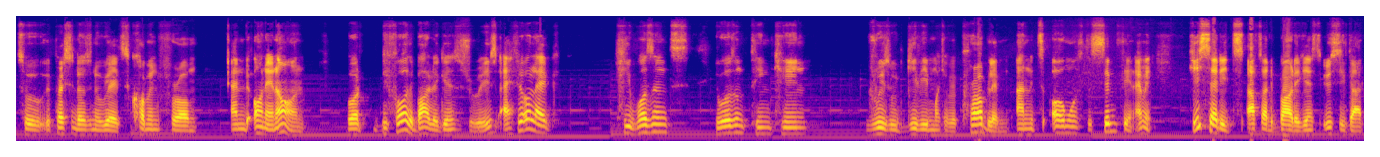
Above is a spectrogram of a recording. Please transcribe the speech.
so the person doesn't know where it's coming from, and on and on. But before the battle against Ruiz, I feel like he wasn't he wasn't thinking Ruiz would give him much of a problem, and it's almost the same thing. I mean, he said it after the battle against Usyk that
